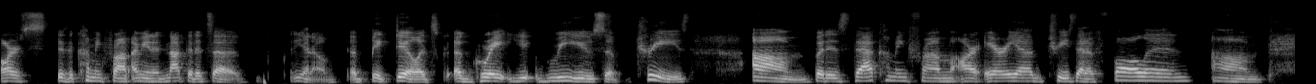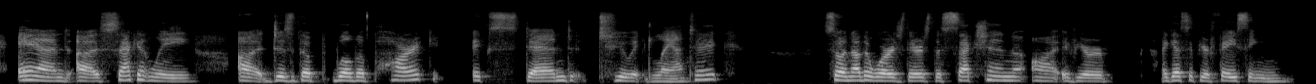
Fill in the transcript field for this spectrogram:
our, is it coming from, I mean, not that it's a, you know, a big deal. It's a great u- reuse of trees. Um, but is that coming from our area, trees that have fallen? Um, and uh, secondly, uh, does the will the park extend to Atlantic? So in other words, there's the section uh, if you're, I guess if you're facing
